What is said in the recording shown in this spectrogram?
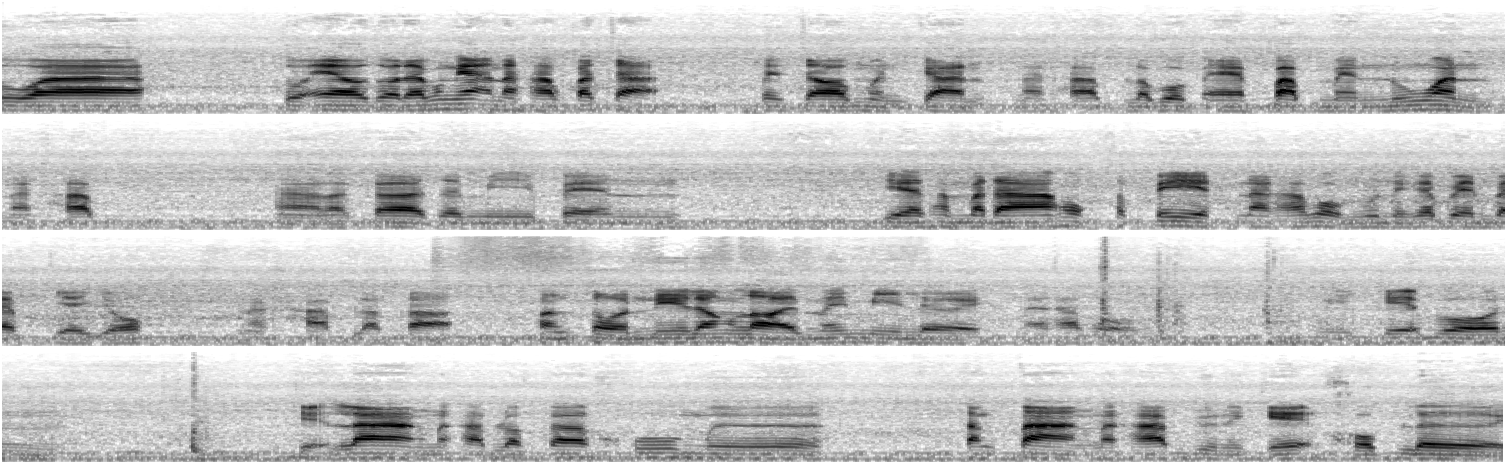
ตัวตัว L ตัวอะไรพวกนี้นะครับก็จะเป็นจอเหมือนกันนะครับ ระบบแอร์ปรับแมนนวลนะครับ อ่าแล้วก็จะมีเป็นเกียร์ธรรมดา 6 สปีดนะครับผมรุ่นนี้ก็เป็นแบบเกียร์ยกนะครับ แล้วก็คอนโซลนี้ร่องรอยไม่มีเลยนะครับผมมีเกะบนเกะล่างนะครับ แล้วก็คู่มือต่างๆนะครับ อยู่ในเกะครบเลย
